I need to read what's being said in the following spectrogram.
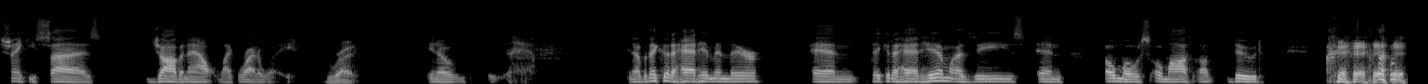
Shanky's size jobbing out like right away. Right. You know, you know, but they could have had him in there, and they could have had him, Aziz, and almost Omos, uh, dude.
